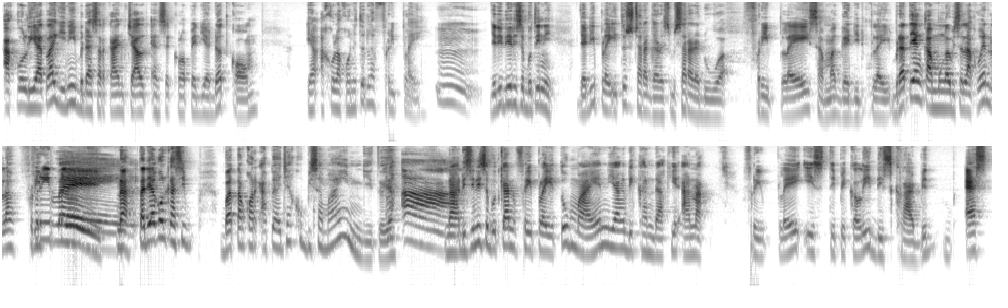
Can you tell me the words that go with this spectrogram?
aku lihat lagi nih berdasarkan childencyclopedia.com yang aku lakukan itu adalah free play. Hmm. Jadi dia disebut ini. Jadi play itu secara garis besar ada dua, free play sama guided play. Berarti yang kamu nggak bisa lakuin adalah free, Free play. play. Nah, tadi aku kasih batang korek api aja aku bisa main gitu ya. Ah. Nah, di sini disebutkan free play itu main yang dikandaki anak. Free play is typically described as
